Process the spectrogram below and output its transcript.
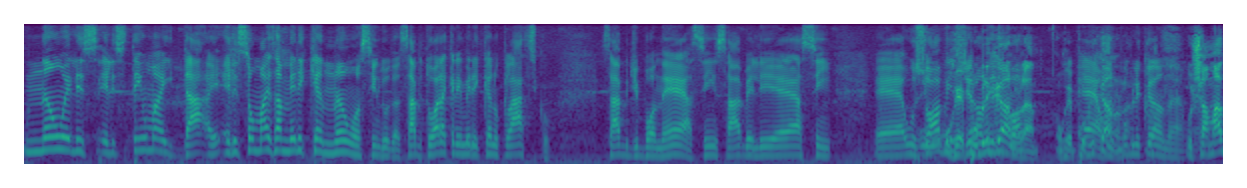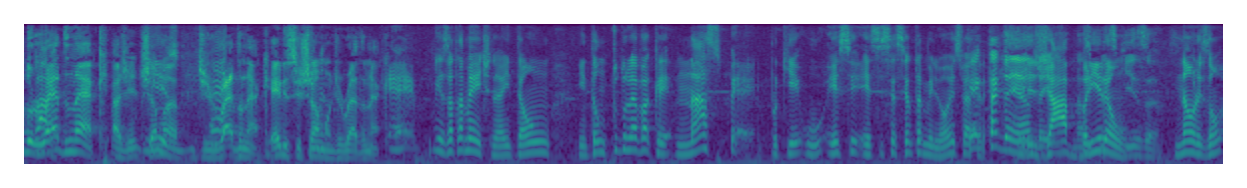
Não, eles, eles têm uma idade. Eles são mais americanão, assim, Duda. Sabe? Tu olha aquele americano clássico, sabe? De boné, assim, sabe? Ele é assim. É, os jovens o republicano, né? O republicano. É, o republicano, né? é. O chamado Claro. redneck. A gente chama Isso. de redneck. Eles se chamam de redneck. É, exatamente, né? Então, então tudo leva a crer. Nas, porque o, esse, esses 60 milhões, Quem é Fetter, que tá ganhando eles já abriram. Não, eles não.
